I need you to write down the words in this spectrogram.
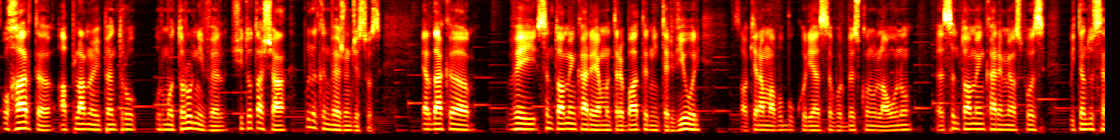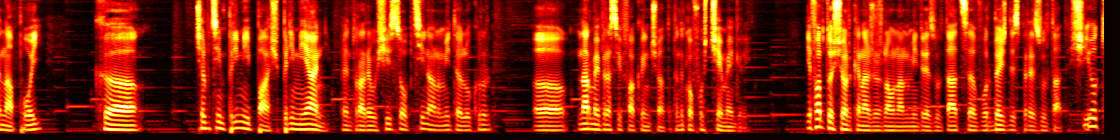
o hartă a planului pentru următorul nivel și tot așa până când vei ajunge sus. Iar dacă vei, sunt oameni care i-am întrebat în interviuri sau chiar am avut bucuria să vorbesc unul la unul, sunt oameni care mi-au spus, uitându-se înapoi, că cel puțin primii pași, primii ani pentru a reuși să obțină anumite lucruri, uh, n-ar mai vrea să-i facă niciodată, pentru că au fost cei mai grei. E foarte ușor când ajungi la un anumit rezultat să vorbești despre rezultate și e ok.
